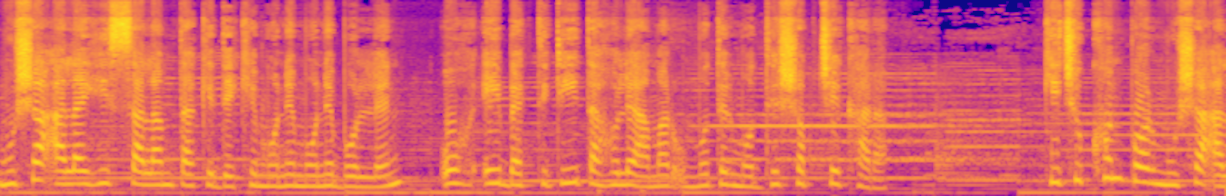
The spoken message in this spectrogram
মুসা সালাম তাকে দেখে মনে মনে বললেন, ওহ, এই ব্যক্তিটিই তাহলে আমার উম্মতের মধ্যে সবচেয়ে খারাপ। কিছুক্ষণ পর মুসা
